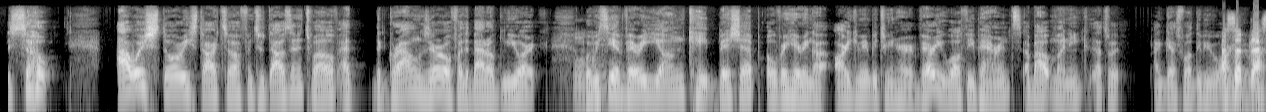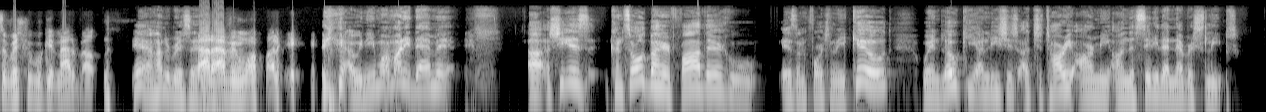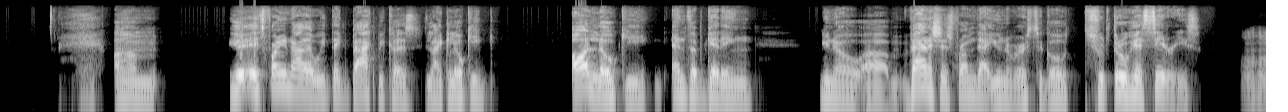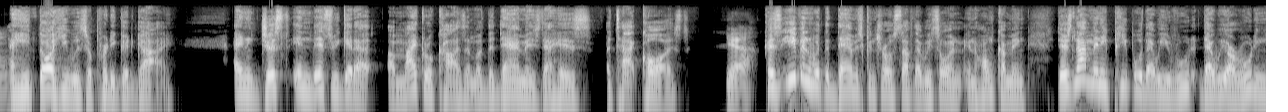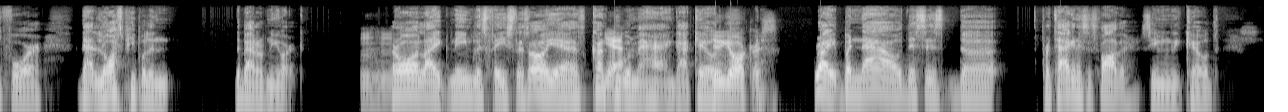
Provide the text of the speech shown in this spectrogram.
so our story starts off in 2012 at the ground zero for the Battle of New York, where we see a very young Kate Bishop overhearing an argument between her very wealthy parents about money. that's what I guess wealthy people. That's what that's what rich people get mad about. yeah, hundred percent. Not having more money. yeah, we need more money, damn it. Uh, she is consoled by her father, who is unfortunately killed when Loki unleashes a Chitauri army on the city that never sleeps. Um, it's funny now that we think back because like Loki, all Loki ends up getting, you know, um, vanishes from that universe to go thr- through his series, Mhm. and he thought he was a pretty good guy. And just in this, we get a, a microcosm of the damage that his attack caused. Yeah. Because even with the damage control stuff that we saw in, in Homecoming, there's not many people that we root that we are rooting for that lost people in the Battle of New York. Mhm. They're all like nameless, faceless. Oh yeah, Yeah. people in Manhattan got killed. New Yorkers. Right, but now this is the protagonist's father seemingly killed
